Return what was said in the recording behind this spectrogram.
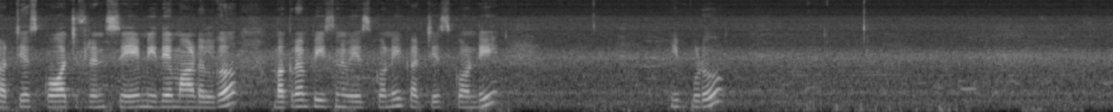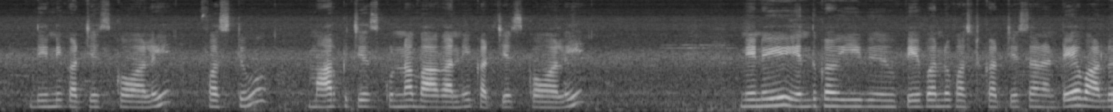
కట్ చేసుకోవచ్చు ఫ్రెండ్స్. సేమ్ ఇదే మోడల్గా బక్రం పీస్ని వేసుకొని కట్ చేసుకోండి. ఇప్పుడు దీన్ని కట్ చేసుకోవాలి. ఫస్ట్ మార్క్ చేసుకున్న భాగాన్ని కట్ చేసుకోవాలి. నేను ఎందుకు ఈ పేపర్ను ఫస్ట్ కట్ చేశానంటే వాళ్ళు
